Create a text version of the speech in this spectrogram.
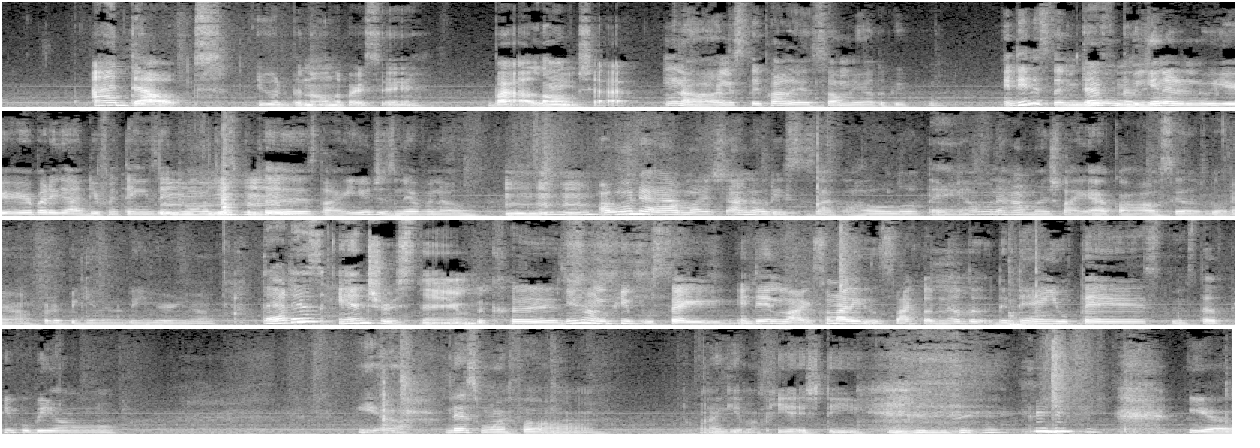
I doubt you would have been the only person by a long shot. No, honestly, probably so many other people. And then it's the new beginning of the new year. Everybody got different things they're doing just Mhm. because, like, you just never know. Mm-hmm. I wonder how much. I know this is like a whole little thing. I wonder how much like alcohol sales go down for the beginning of the year. You know, That is interesting. because you know when people say, and then like somebody, it's like another the Daniel fast and stuff people be on. Yeah, that's one for um when I get my PhD. yeah.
